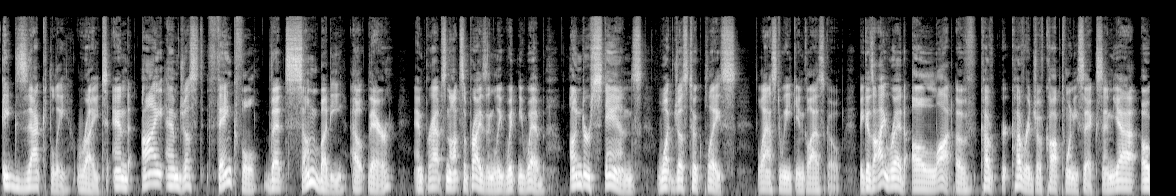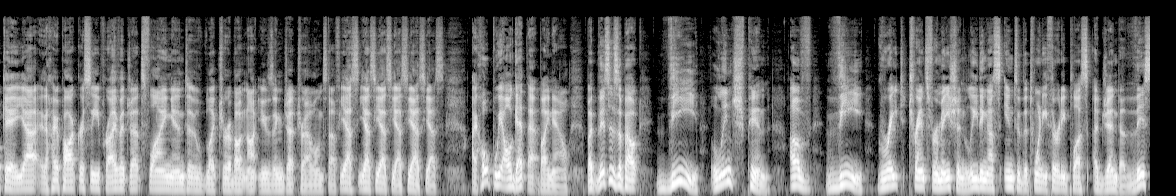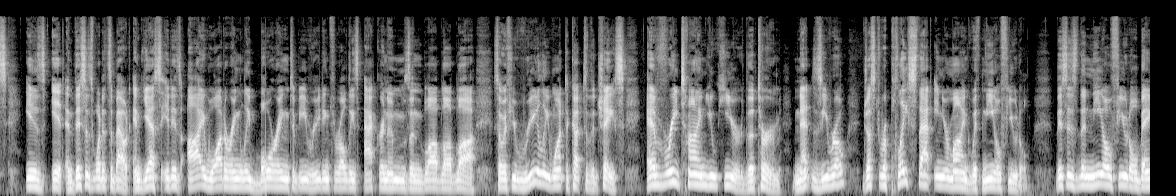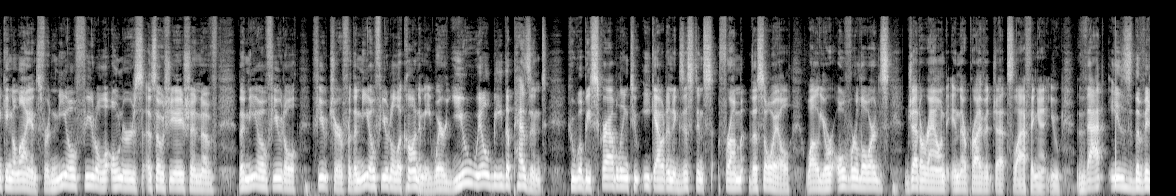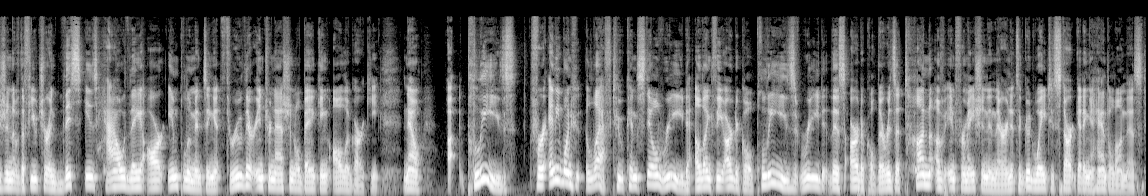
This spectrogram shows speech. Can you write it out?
Exactly right. And I am just thankful that somebody out there, and perhaps not surprisingly, Whitney Webb, understands what just took place last week in Glasgow because I read a lot of co- coverage of COP26, and yeah, okay, yeah, hypocrisy, private jets flying in to lecture about not using jet travel and stuff. Yes, yes, yes, yes, yes, yes. I hope we all get that by now. But this is about the linchpin of the great transformation leading us into the 2030 plus agenda. This is it, and this is what it's about. And yes, it is eye wateringly boring to be reading through all these acronyms and blah, blah, blah. So if you really want to cut to the chase, every time you hear the term net zero, just replace that in your mind with neo feudal. This is the Neo Feudal Banking Alliance for Neo Feudal Owners Association of the Neo Feudal Future for the Neo Feudal Economy, where you will be the peasant who will be scrabbling to eke out an existence from the soil while your overlords jet around in their private jets laughing at you. That is the vision of the future, and this is how they are implementing it through their international banking oligarchy. Now, uh, please for anyone who left who can still read a lengthy article, please read this article. There is a ton of information in there, and it's a good way to start getting a handle on this.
